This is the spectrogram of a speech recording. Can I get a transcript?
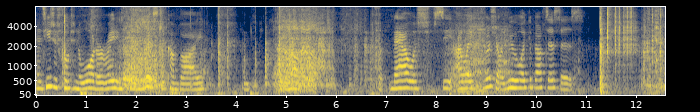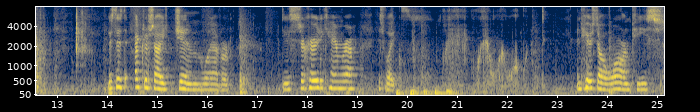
And he's just floating in the water, waiting for this to come by and pick him up. But, but now let's see. I like what I really like about this is this is the exercise gym, whatever. The security camera is like, and here's the alarm piece.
